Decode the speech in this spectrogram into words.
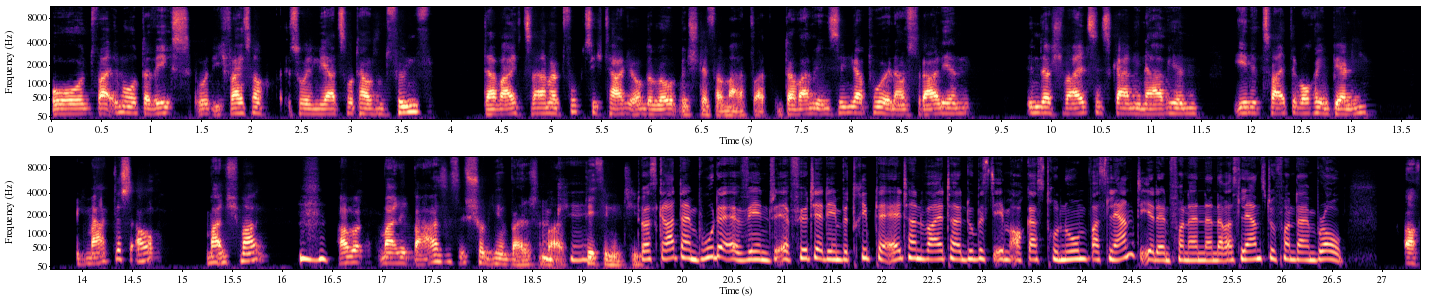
und war immer unterwegs. Und ich weiß noch, so im Jahr 2005, da war ich 250 Tage on the road mit Stefan Marquardt. Und da waren wir in Singapur, in Australien, in der Schweiz, in Skandinavien, jede zweite Woche in Berlin. Ich mag das auch, manchmal. Aber meine Basis ist schon hier im Bayerischen Wald, okay. definitiv. Du hast gerade deinen Bruder erwähnt. Er führt ja den Betrieb der Eltern weiter. Du bist eben auch Gastronom. Was lernt ihr denn voneinander? Was lernst du von deinem Bro? Ach,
